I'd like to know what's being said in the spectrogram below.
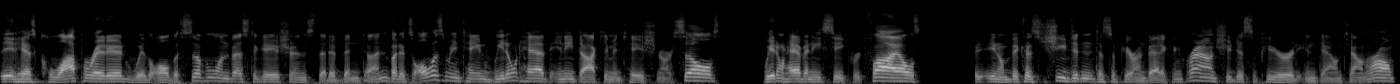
It has cooperated with all the civil investigations that have been done, but it's always maintained we don't have any documentation ourselves. We don't have any secret files, you know, because she didn't disappear on Vatican grounds. She disappeared in downtown Rome.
